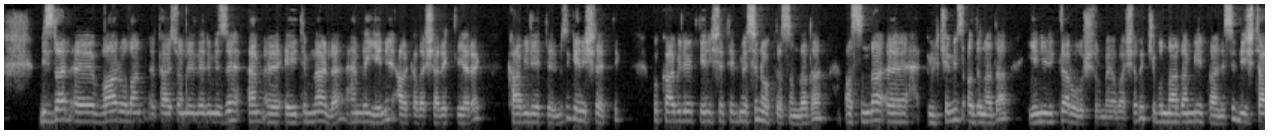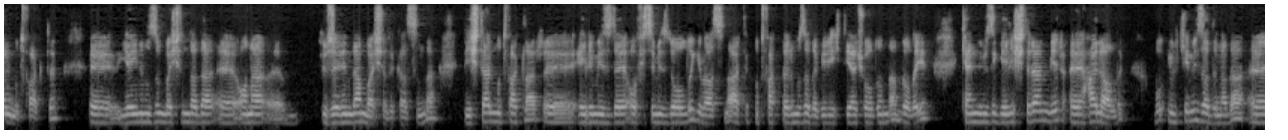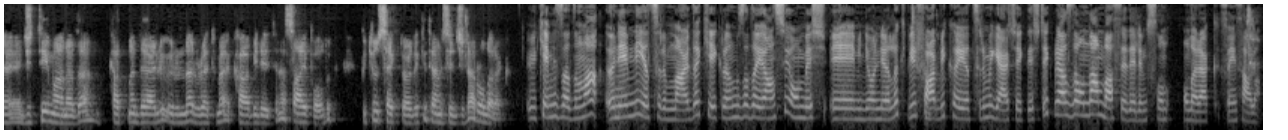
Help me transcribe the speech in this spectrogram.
Bizler var olan personellerimizi hem eğitimlerle hem de yeni arkadaşlar ekleyerek kabiliyetlerimizi genişlettik. Bu kabiliyet genişletilmesi noktasında da aslında e, ülkemiz adına da yenilikler oluşturmaya başladık ki bunlardan bir tanesi dijital mutfaktı. E, yayınımızın başında da e, ona e, üzerinden başladık aslında. Dijital mutfaklar e, elimizde, ofisimizde olduğu gibi aslında artık mutfaklarımıza da bir ihtiyaç olduğundan dolayı kendimizi geliştiren bir e, hal aldık. Bu ülkemiz adına da e, ciddi manada katma değerli ürünler üretme kabiliyetine sahip olduk. Bütün sektördeki temsilciler olarak. Ülkemiz adına önemli yatırımlarda ki ekranımıza da yansıyor 15 e, milyon liralık bir fabrika yatırımı gerçekleşecek. Biraz da ondan bahsedelim son olarak Sayın Sağlam.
